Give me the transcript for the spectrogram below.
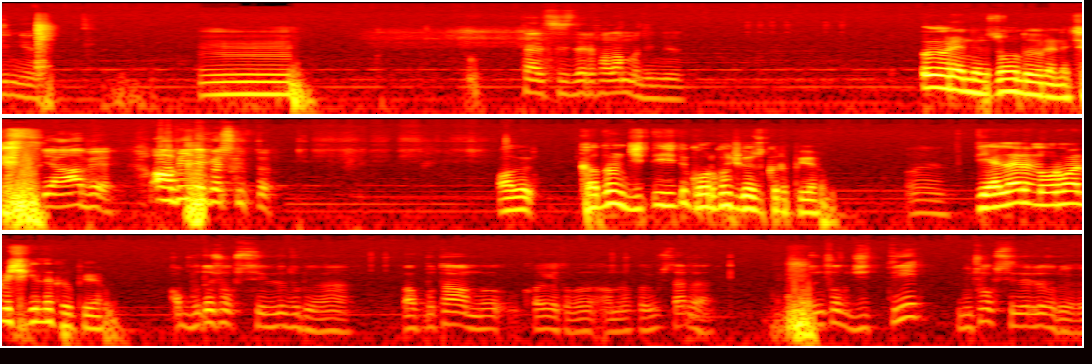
dinliyorsun? Hmm, Telsizleri falan mı dinliyorsun? öğreniriz onu da öğreneceğiz. Ya abi. Abi yine göz kırptı. Abi kadın ciddi ciddi korkunç göz kırpıyor. Aynen. Diğerleri normal bir şekilde kırpıyor. Abi bu da çok sinirli duruyor ha. Bak bu tamam bu koy getir bunu amına koymuşlar da. Kadın çok ciddi, bu çok sinirli duruyor.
